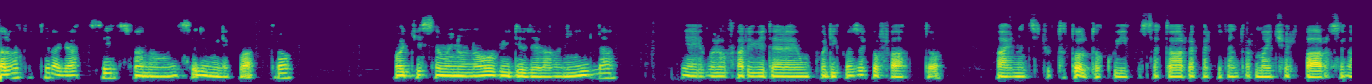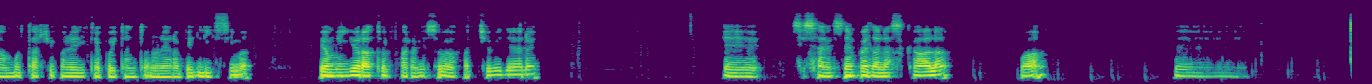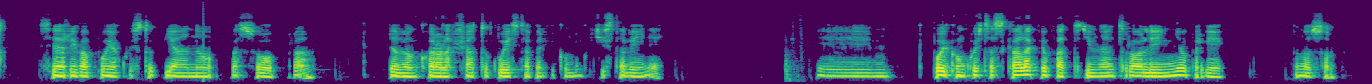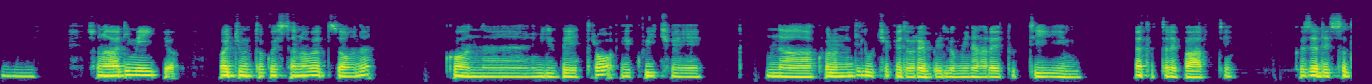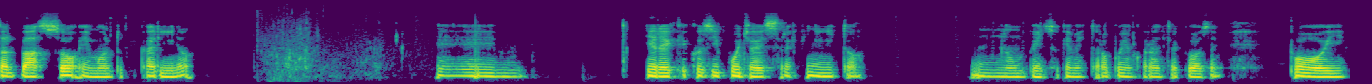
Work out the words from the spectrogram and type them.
Salve a tutti ragazzi, sono S2004 Oggi siamo in un nuovo video della vanilla e volevo farvi vedere un po' di cose che ho fatto. Ah, innanzitutto ho tolto qui questa torre perché tanto ormai c'è il faro, se dobbiamo buttarci con le dita poi tanto non era bellissima. E ho migliorato il faro, adesso ve lo faccio vedere. E Si sale sempre dalla scala, qua. E si arriva poi a questo piano qua sopra dove ho ancora lasciato questa perché comunque ci sta bene. E ehm, poi con questa scala che ho fatto di un altro legno perché non lo so mm, suonava di meglio ho aggiunto questa nuova zona con eh, il vetro e qui c'è una colonna di luce che dovrebbe illuminare tutti da tutte le parti. Così adesso dal basso è molto più carino e direi che così può già essere finito. Non penso che metterò poi ancora altre cose. Poi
